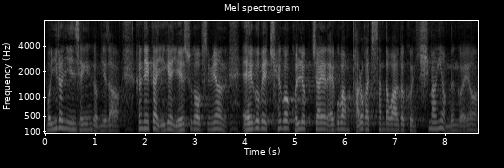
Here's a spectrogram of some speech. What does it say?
뭐 이런 인생인 겁니다. 그러니까 이게 예수가 없으면 애굽의 최고 권력자인 애굽왕 바로 같이 산다고 해도 그건 희망이 없는 거예요.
